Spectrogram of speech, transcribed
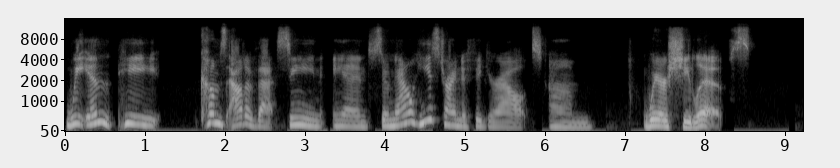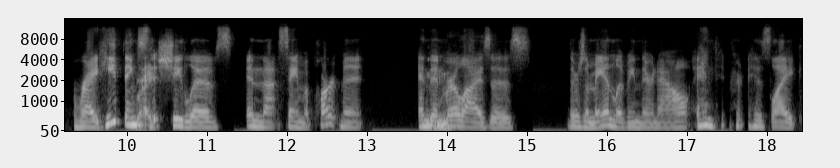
we in he comes out of that scene, and so now he's trying to figure out um, where she lives. Right. He thinks right. that she lives in that same apartment and then mm-hmm. realizes there's a man living there now and is like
